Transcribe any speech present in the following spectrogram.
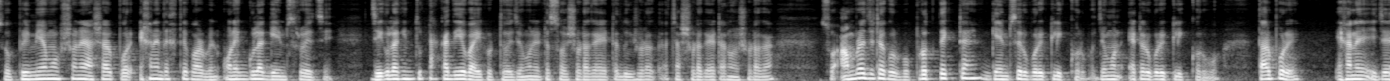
সো প্রিমিয়াম অপশনে আসার পর এখানে দেখতে পারবেন অনেকগুলা গেমস রয়েছে। যেগুলো কিন্তু টাকা দিয়ে বাই করতে হয়, যেমন এটা ছয়শো টাকা, এটা দুইশো টাকা, চারশো টাকা, এটা নয়শো টাকা। সো আমরা যেটা করব, প্রত্যেকটা গেমসের উপরে ক্লিক করব, যেমন এটার উপরে ক্লিক করব। তারপরে এখানে এই যে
